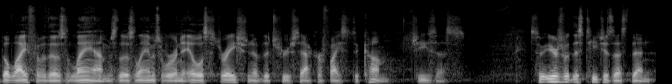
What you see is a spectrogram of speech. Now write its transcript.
the life of those lambs. Those lambs were an illustration of the true sacrifice to come, Jesus. So here's what this teaches us then.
